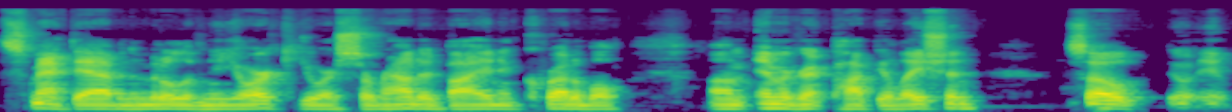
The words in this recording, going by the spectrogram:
smack dab in the middle of New York. You are surrounded by an incredible um, immigrant population. So it,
